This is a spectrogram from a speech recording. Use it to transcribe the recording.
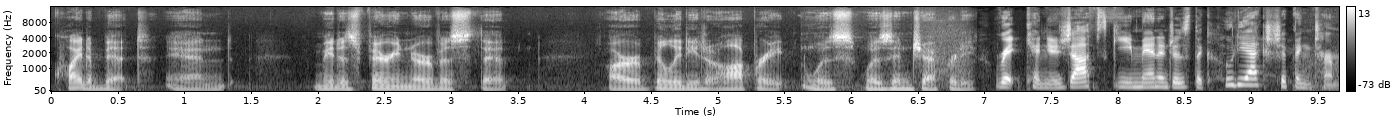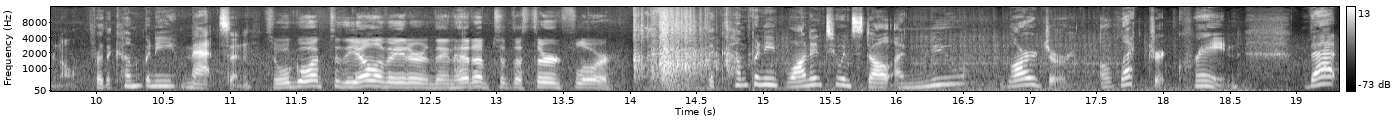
quite a bit and made us very nervous that our ability to operate was, was in jeopardy. Rick Kenyazhovsky manages the Kodiak shipping terminal for the company Matson. So we'll go up to the elevator and then head up to the third floor. The company wanted to install a new, larger electric crane. That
